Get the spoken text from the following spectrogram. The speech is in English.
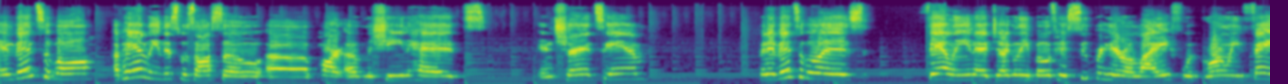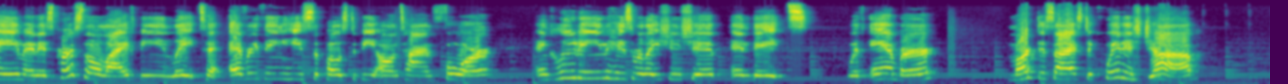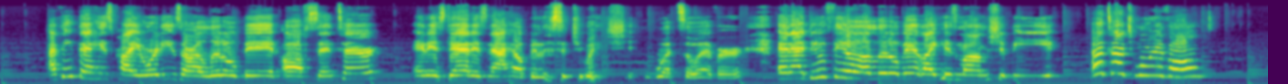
Invincible, apparently, this was also a part of Machine Head's insurance scam. But Invincible is failing at juggling both his superhero life with growing fame and his personal life being late to everything he's supposed to be on time for including his relationship and dates with Amber. Mark decides to quit his job. I think that his priorities are a little bit off center, and his dad is not helping the situation whatsoever. And I do feel a little bit like his mom should be a touch more involved,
